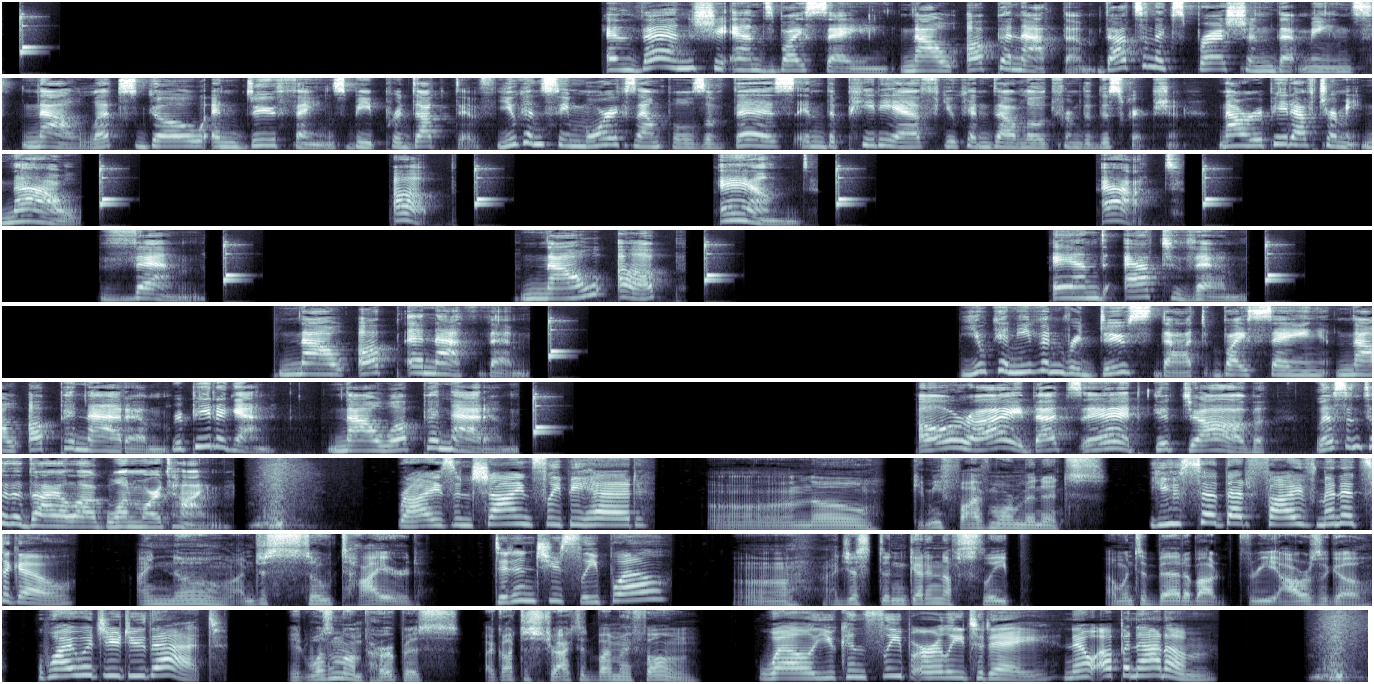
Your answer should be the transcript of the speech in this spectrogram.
And then she ends by saying, now up and at them. That's an expression that means, now let's go and do things, be productive. You can see more examples of this in the PDF you can download from the description. Now repeat after me. Now. Up. And. At. Them. Now up and at them. Now up and at them. You can even reduce that by saying now up and at him. Repeat again. Now up and at him. All right, that's it. Good job. Listen to the dialogue one more time. Rise and shine, sleepyhead. Oh, no. Give me five more minutes. You said that five minutes ago. I know. I'm just so tired. Didn't you sleep well? Uh, I just didn't get enough sleep. I went to bed about three hours ago. Why would you do that? It wasn't on purpose. I got distracted by my phone. Well, you can sleep early today. Now up and at 'em.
